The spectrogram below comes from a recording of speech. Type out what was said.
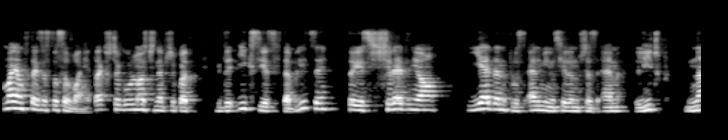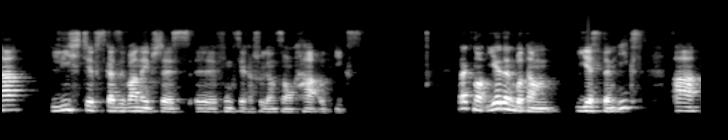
mają tutaj zastosowanie, tak? W szczególności na przykład, gdy x jest w tablicy, to jest średnio 1 plus n minus 1 przez m liczb na liście wskazywanej przez y, funkcję haszującą h od x. Tak, no 1, bo tam jest ten x, a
